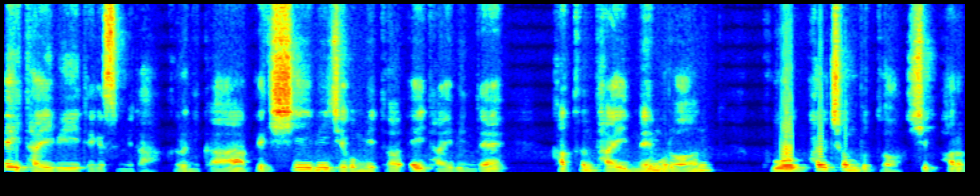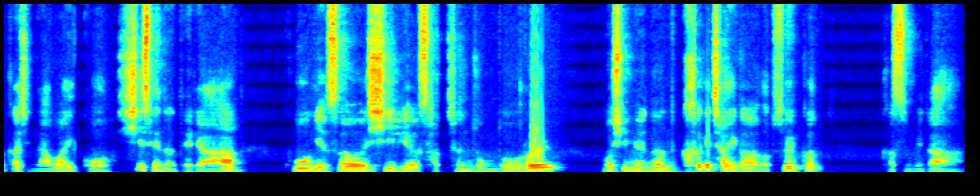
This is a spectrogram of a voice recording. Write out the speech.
A타입이 되겠습니다. 그러니까 112제곱미터 A타입인데 같은 타입 매물은 9억 8천부터 18억까지 나와 있고 시세는 대략 9억에서 12억 4천 정도를 보시면은 크게 차이가 없을 것 같습니다.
